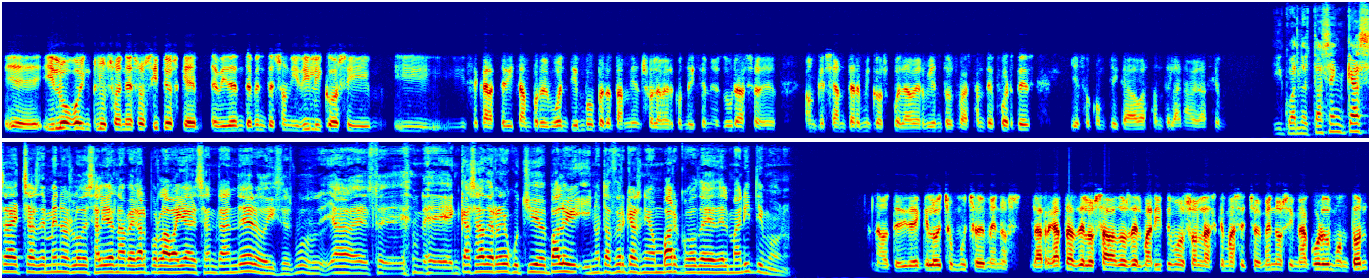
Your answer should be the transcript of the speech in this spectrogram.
Eh, y luego incluso en esos sitios que evidentemente son idílicos y, y, y, se caracterizan por el buen tiempo, pero también suele haber condiciones duras, eh, aunque sean térmicos puede haber vientos bastante fuertes y eso complica bastante la navegación. Y cuando estás en casa, ¿echas de menos lo de salir a navegar por la bahía de Santander o dices, ya este, en casa de Río Cuchillo de Palo y, y, no te acercas ni a un barco de, del marítimo? ¿no? No, te diré que lo echo mucho de menos. Las regatas de los sábados del marítimo son las que más echo de menos y me acuerdo un montón.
